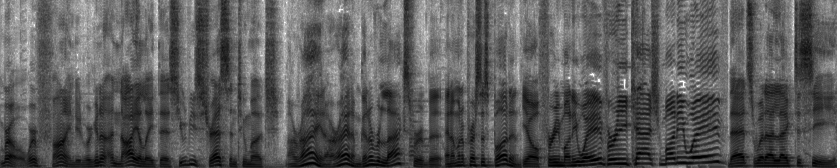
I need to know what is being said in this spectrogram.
bro, we're fine, dude. We're gonna annihilate this. You'd be stressing too much. All right, all right. I'm gonna relax for a bit, and I'm gonna press this button. Yo, free money wave, free cash money wave. That's what I like to see.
